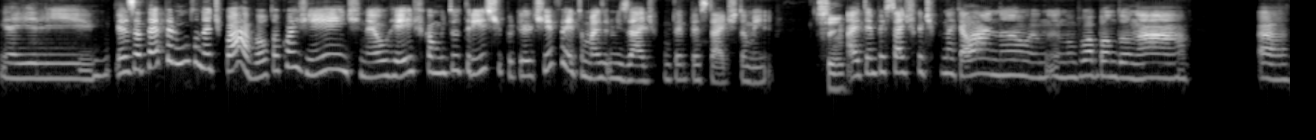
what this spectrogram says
E aí ele. Eles até perguntam, né? Tipo, ah, volta com a gente, né? O rei fica muito triste, porque ele tinha feito mais amizade com Tempestade também, né? Sim. Aí Tempestade fica tipo naquela, ah, não, eu, eu não vou abandonar a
